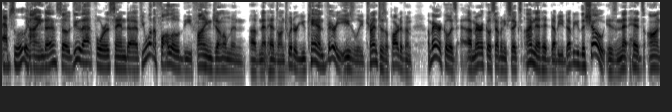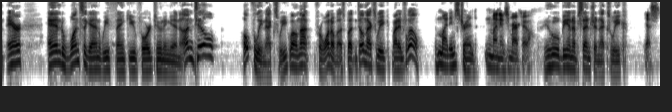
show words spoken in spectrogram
Absolutely. Kinda. So do that for us. And uh, if you want to follow the fine gentleman of Netheads on Twitter, you can very easily. Trent is a part of him. Americo is Americo76. I'm Nethead WW. The show is Netheads on air. And once again, we thank you for tuning in. Until hopefully next week. Well, not for one of us, but until next week, my name's Will. My name's Trent. My name's Americo. Who will be in absentia next week. Yes.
